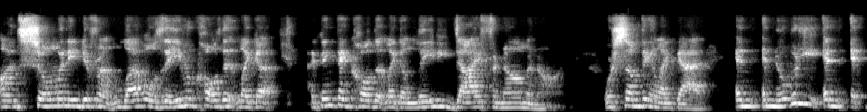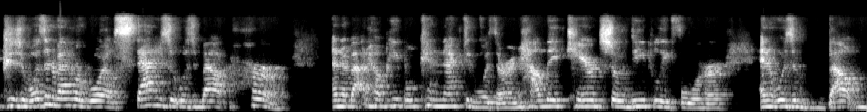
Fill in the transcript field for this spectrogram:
on so many different levels. They even called it like a, I think they called it like a Lady Di phenomenon or something like that. And and nobody and because it wasn't about her royal status, it was about her and about how people connected with her and how they cared so deeply for her. And it was about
